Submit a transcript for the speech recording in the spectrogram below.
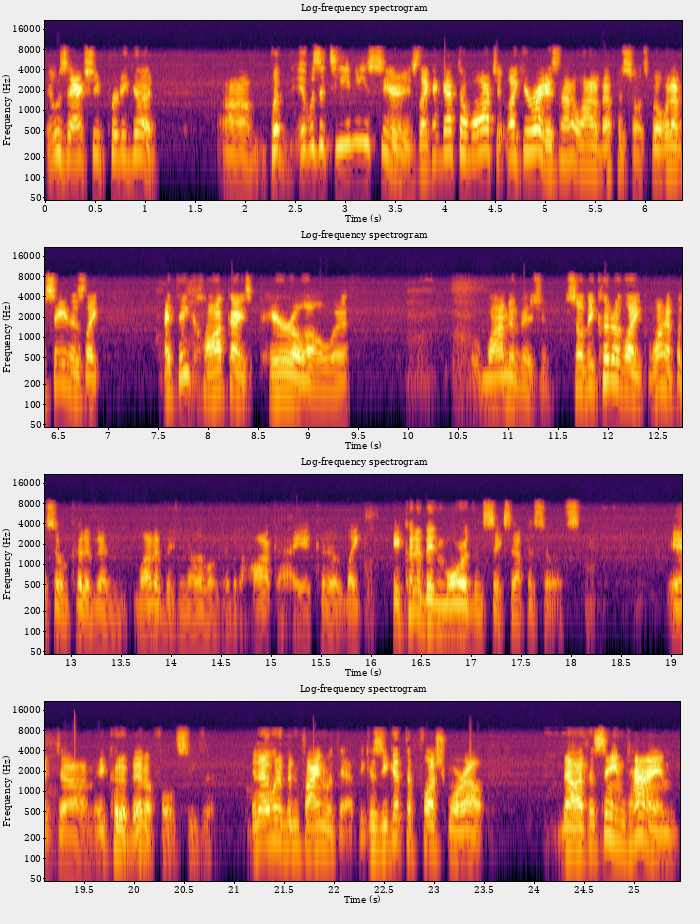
It was actually pretty good. Um, but it was a TV series. Like I got to watch it. Like you're right, it's not a lot of episodes. But what I'm saying is like, I think Hawkeye's parallel with WandaVision. So they could have like one episode could have been WandaVision, the other one could have been Hawkeye. It could have like it could have been more than six episodes. It um, it could have been a full season, and I would have been fine with that because you get to flush more out. Now at the same time,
